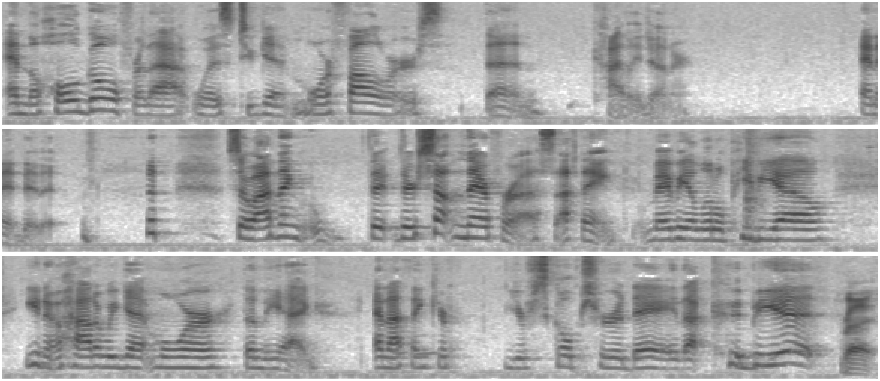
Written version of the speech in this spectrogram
and the whole goal for that was to get more followers than Kylie Jenner, and it did it. so I think th- there's something there for us. I think maybe a little PBL. You know, how do we get more than the egg? And I think your your sculpture a day that could be it. Right.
